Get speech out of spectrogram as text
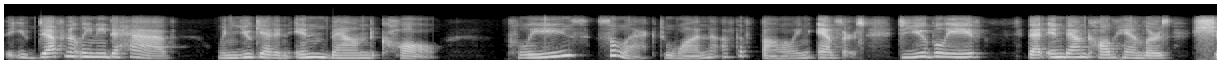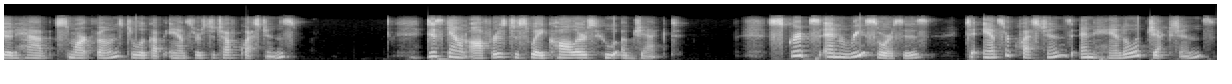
that you definitely need to have when you get an inbound call. Please select one of the following answers. Do you believe that inbound call handlers should have smartphones to look up answers to tough questions? Discount offers to sway callers who object? Scripts and resources to answer questions and handle objections?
